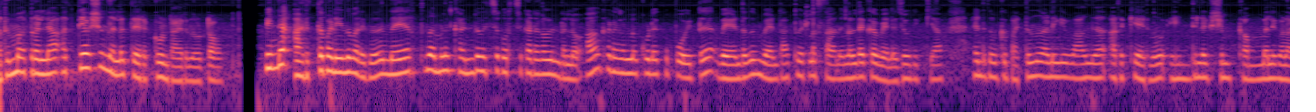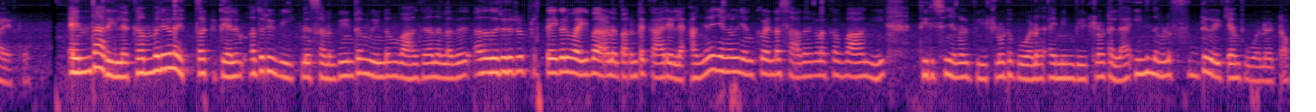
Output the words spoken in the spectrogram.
അതുമാത്രമല്ല അത്യാവശ്യം നല്ല തിരക്കുണ്ടായിരുന്നു കേട്ടോ. പിന്നെ അടുത്ത പണി എന്ന് പറയുന്നത് നേരത്തെ നമ്മൾ കണ്ടുവച്ച കുറച്ച് കടകളുണ്ടല്ലോ. ആ കടകളിൽ കൂടെയൊക്കെ പോയിട്ട് വേണ്ടതും വേണ്ടാത്തതായിട്ടുള്ള സാധനങ്ങളുടെയൊക്കെ വില ചോദിക്കുക. എന്നിട്ട് നമുക്ക് പറ്റുന്നതാണെങ്കിൽ വാങ്ങുക. അതൊക്കെയായിരുന്നു എന്റെ ലക്ഷ്യം. കമ്മലുകളായിരുന്നു. എന്താ അറിയില്ല. കമ്മലുകൾ എത്ര കിട്ടിയാലും അതൊരു വീക്ക്നെസ് ആണ്. വീണ്ടും വീണ്ടും വാങ്ങുക എന്നുള്ളത് അതൊരു ഒരു പ്രത്യേക ഒരു വൈബാണ് പറഞ്ഞിട്ട് കാര്യമില്ല. അങ്ങനെ ഞങ്ങൾ ഞങ്ങൾക്ക് വേണ്ട സാധനങ്ങളൊക്കെ വാങ്ങി തിരിച്ച് ഞങ്ങൾ വീട്ടിലോട്ട് പോവാണ്. ഐ മീൻ വീട്ടിലോട്ടല്ല. ഇനി നമ്മൾ ഫുഡ് കഴിക്കാൻ പോവാണ് കേട്ടോ.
